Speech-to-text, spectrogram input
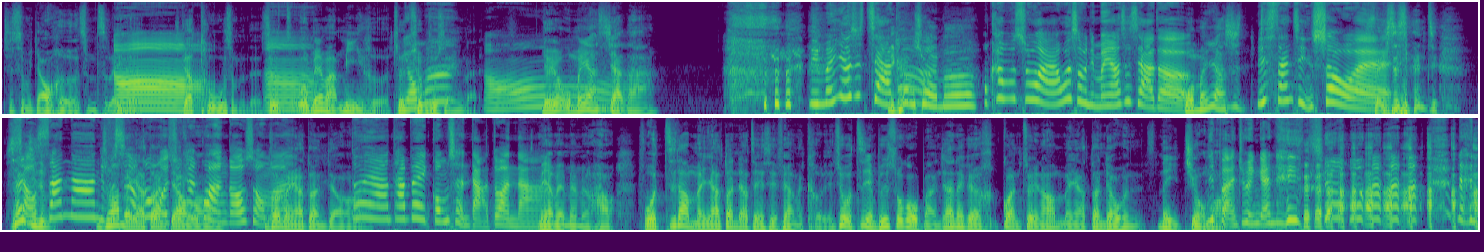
就是什么咬合什么之类的，哦、比较凸什么的，就我没办法密合，所以吹不出声音来。哦，有有，我门牙是假的啊。你门牙是假的？你看不出来吗？我看不出来，为什么你门牙是假的？我门牙是，你是三井寿哎，谁是三井？小三呐，你不是有跟我去看《灌篮高手》吗？门牙断掉啊？对啊，他被工程打断的。没有没有没有没有，好，我知道门牙断掉这件事非常的可怜。就我之前不是说过，我把人家那个灌醉，然后门牙断掉，我很内疚吗？你本来就应该内疚，啊难道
